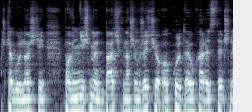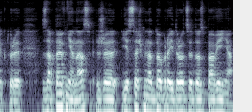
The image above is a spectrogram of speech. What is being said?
W szczególności powinniśmy dbać w naszym życiu o kult eucharystyczny, który zapewnia nas, że jesteśmy na dobrej drodze do zbawienia.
